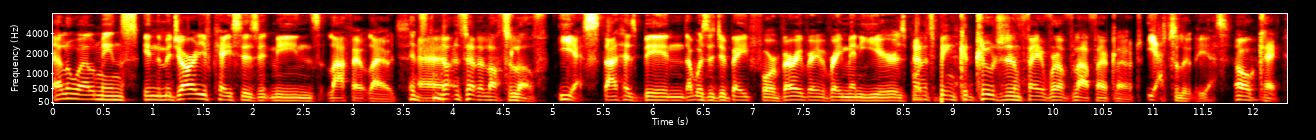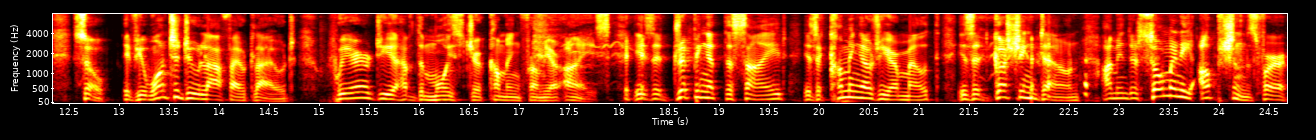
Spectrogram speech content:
LOL means In the majority of cases, it means laugh out loud. Uh, not- instead of lots of love, yes, that has been that was a debate for very, very, very many years. But and it's been concluded in favour of laugh out loud. yeah, absolutely yes. Okay, so if you want to do laugh out loud, where do you have the moisture coming from your eyes? Is it dripping at the side? Is it coming out of your mouth? Is it gushing down? I mean, there's so many options for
